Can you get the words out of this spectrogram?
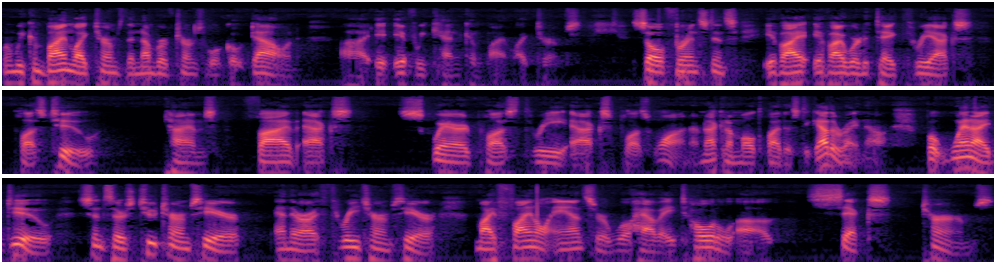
When we combine like terms, the number of terms will go down uh, if we can combine like terms. So for instance, if I if I were to take 3x plus 2 times 5x squared plus 3x plus 1. I'm not going to multiply this together right now, but when I do, since there's two terms here and there are three terms here, my final answer will have a total of six terms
